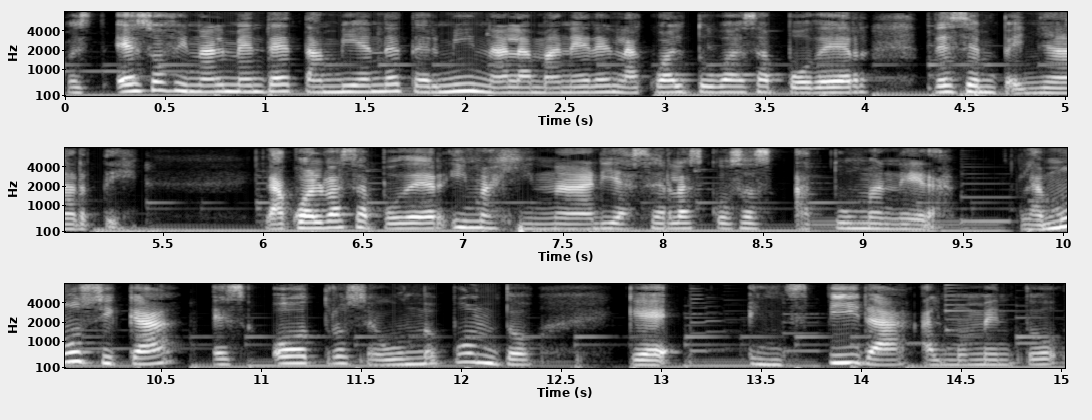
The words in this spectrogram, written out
pues eso finalmente también determina la manera en la cual tú vas a poder desempeñarte, la cual vas a poder imaginar y hacer las cosas a tu manera. La música es otro segundo punto que inspira al momento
